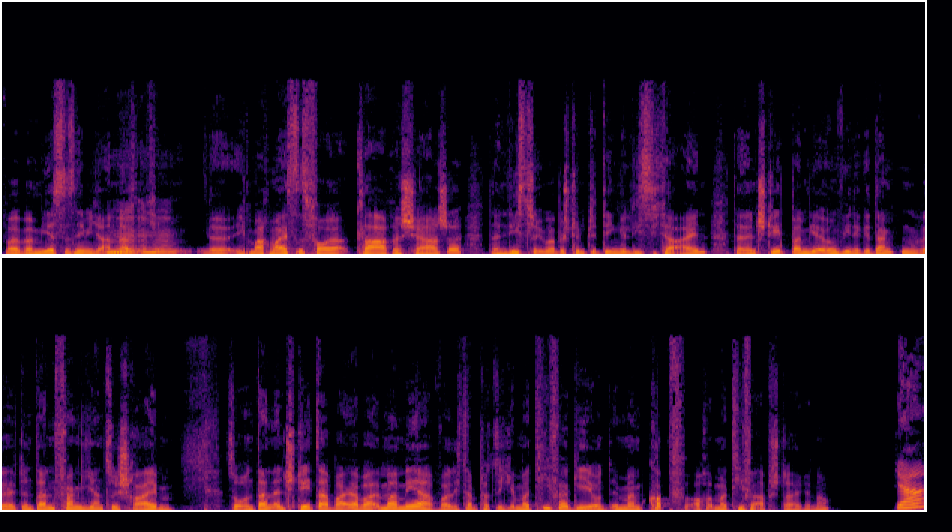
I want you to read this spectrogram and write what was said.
weil bei mir ist es nämlich anders. Mhm. Ich, äh, ich mache meistens vorher klar Recherche, dann liest du über bestimmte Dinge, liest dich da ein, dann entsteht bei mir irgendwie eine Gedankenwelt und dann fange ich an zu schreiben. So und dann entsteht dabei aber immer mehr, weil ich dann plötzlich immer tiefer gehe und in meinem Kopf auch immer tiefer absteige, ne? Ja,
